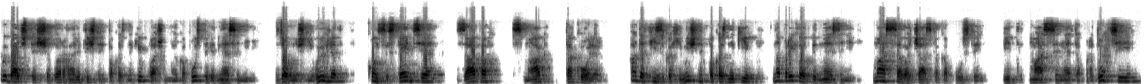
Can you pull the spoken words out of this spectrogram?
ви бачите, що до органолептичних показників квашеної капусти віднесені зовнішній вигляд, консистенція, запах, смак та колір. А до фізико-хімічних показників, наприклад, віднесені масова частка капусти від маси нетопродукції,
